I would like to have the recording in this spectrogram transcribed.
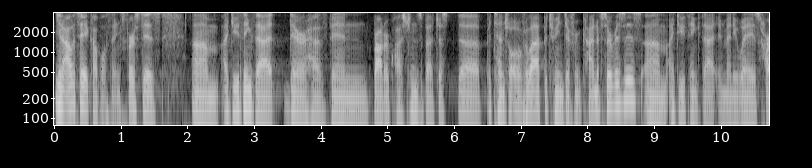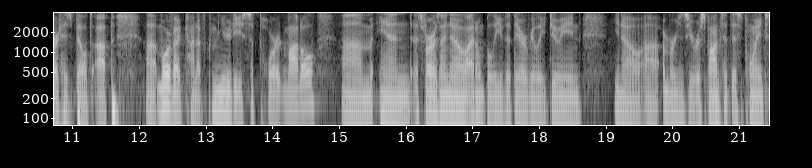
you know, I would say a couple of things. First is, um, I do think that there have been broader questions about just the potential overlap between different kind of services. Um, I do think that in many ways, HEART has built up uh, more of a kind of community support model. Um, and as far as I know, I don't believe that they are really doing, you know, uh, emergency response at this point.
